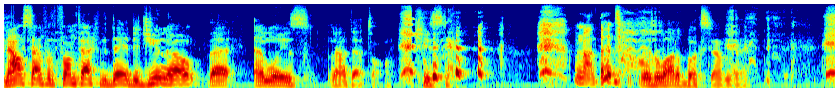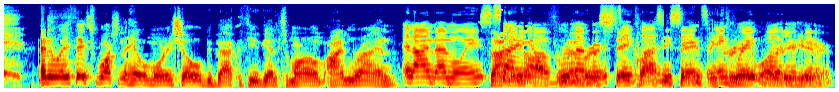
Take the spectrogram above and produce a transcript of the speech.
now it's time for the fun fact of the day. Did you know that Emily's not that tall? She's I'm not that tall. There's a lot of books down there. Anyway, thanks for watching the Halo Morning Show. We'll be back with you again tomorrow. I'm Ryan. And I'm Emily. Signing, Signing off. Remember, stay classy, Saints, and create while you're here. here.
